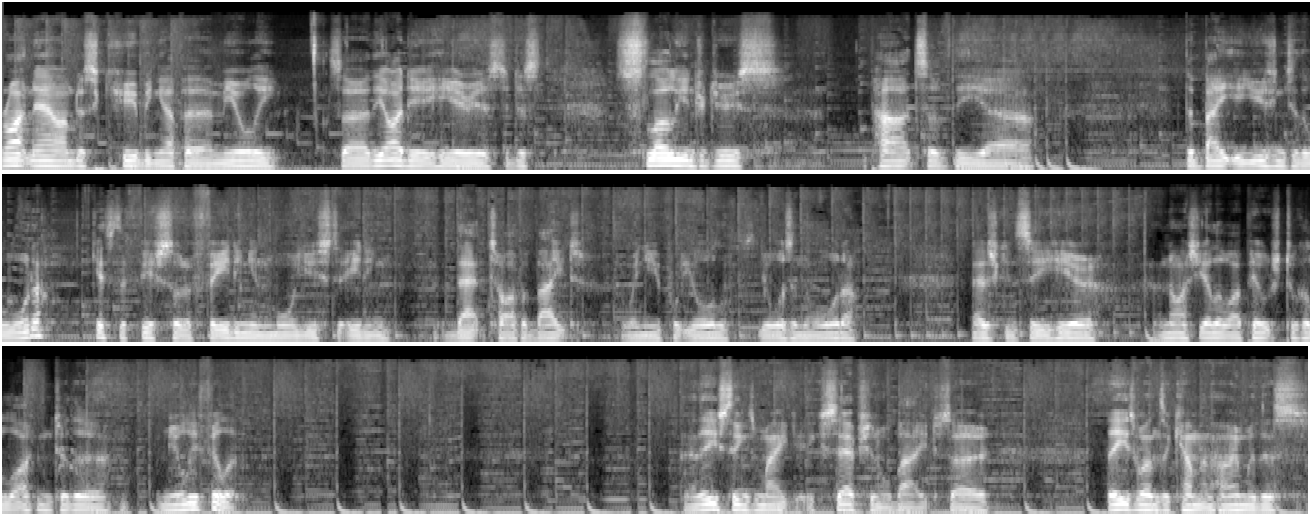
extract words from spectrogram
Right now I'm just cubing up a muley. So the idea here is to just slowly introduce parts of the uh, the bait you're using to the water. Gets the fish sort of feeding and more used to eating that type of bait when you put your yours in the water. As you can see here, a nice yellow eye pilch took a liking to the muley fillet. Now these things make exceptional bait, so these ones are coming home with us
